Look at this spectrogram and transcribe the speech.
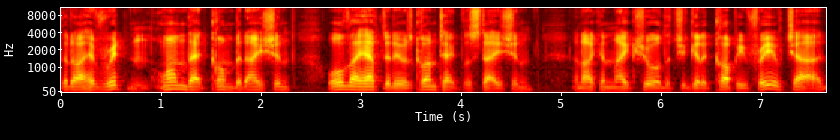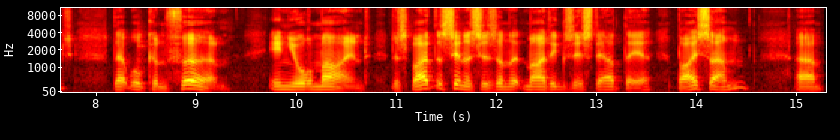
that I have written on that combination, all they have to do is contact the station, and I can make sure that you get a copy free of charge that will confirm in your mind, despite the cynicism that might exist out there by some, um,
